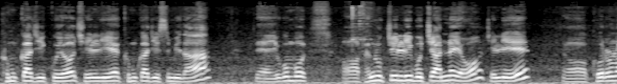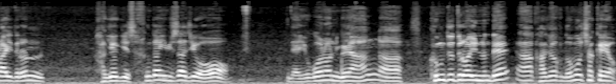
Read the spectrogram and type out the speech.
금까지 있고요. 젤리에 금까지 있습니다. 네, 이건 뭐 어, 백록 젤리 못지 않네요. 젤리. 어, 그런 아이들은 가격이 상당히 비싸지요. 네, 요거는 그냥 아, 금도 들어 있는데 아, 가격 너무 착해요.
